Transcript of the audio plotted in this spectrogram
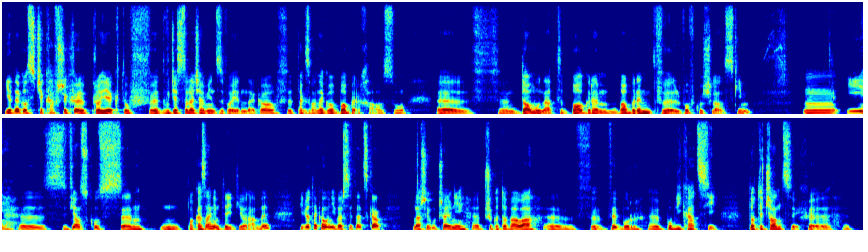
jednego z ciekawszych e, projektów e, dwudziestolecia międzywojennego, tak zwanego Boberhausu, w domu nad Bogrem, Bobrem w Lwówku Śląskim. Mm, I e, w związku z pokazaniem tej dioramy, Biblioteka Uniwersytecka naszej uczelni e, przygotowała e, wybór publikacji dotyczących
